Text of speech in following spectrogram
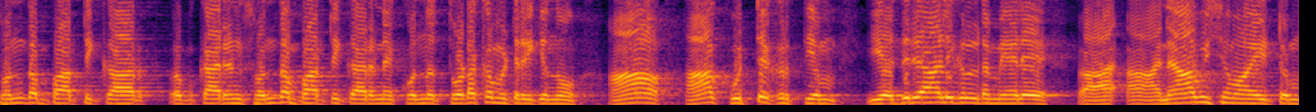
സ്വന്തം പാർട്ടിക്കാർ കാരൻ സ്വന്തം പാർട്ടിക്കാരനെ കൊന്ന് തുടക്കമിട്ടിരിക്കുന്നു. ആ ആ കുറ്റകൃത്യം എതിരാളികളുടെ മേലെ അനാവശ്യമായിട്ടും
